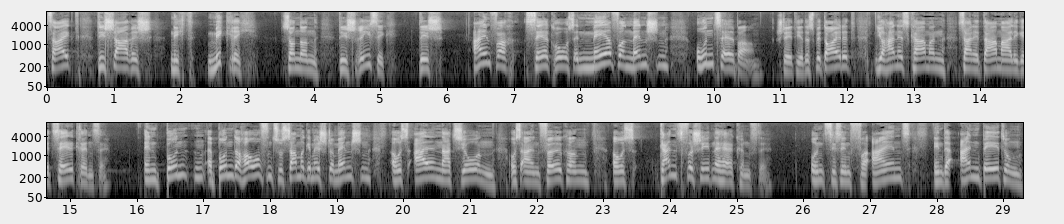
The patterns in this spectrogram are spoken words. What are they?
zeigt, die Schar ist nicht mickrig, sondern die ist riesig. Die ist einfach sehr groß. Ein Meer von Menschen, unzählbar, steht hier. Das bedeutet, Johannes kam an seine damalige Zählgrenze. Ein, bunten, ein bunter Haufen zusammengemischter Menschen aus allen Nationen, aus allen Völkern, aus ganz verschiedenen Herkünften. Und sie sind vereint in der Anbetung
